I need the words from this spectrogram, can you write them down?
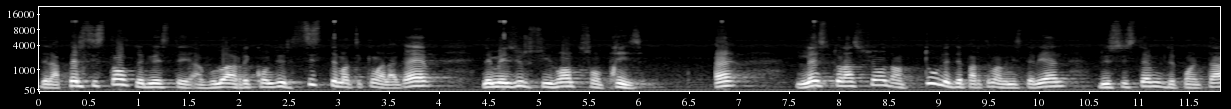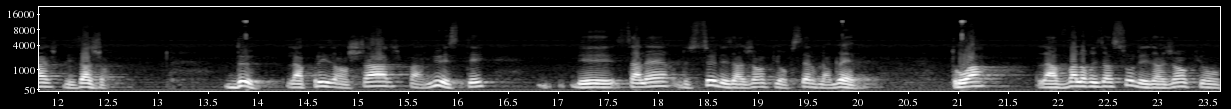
de la persistance de l'UST à vouloir reconduire systématiquement à la grève, les mesures suivantes sont prises. 1. L'instauration dans tous les départements ministériels du système de pointage des agents. 2. La prise en charge par l'UST des salaires de ceux des agents qui observent la grève. 3. La valorisation des agents qui ont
